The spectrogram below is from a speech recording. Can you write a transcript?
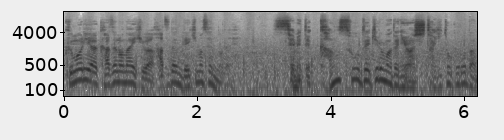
曇りや風のない日は発電できませんので。せめて乾燥できるまでにはしたいところだな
